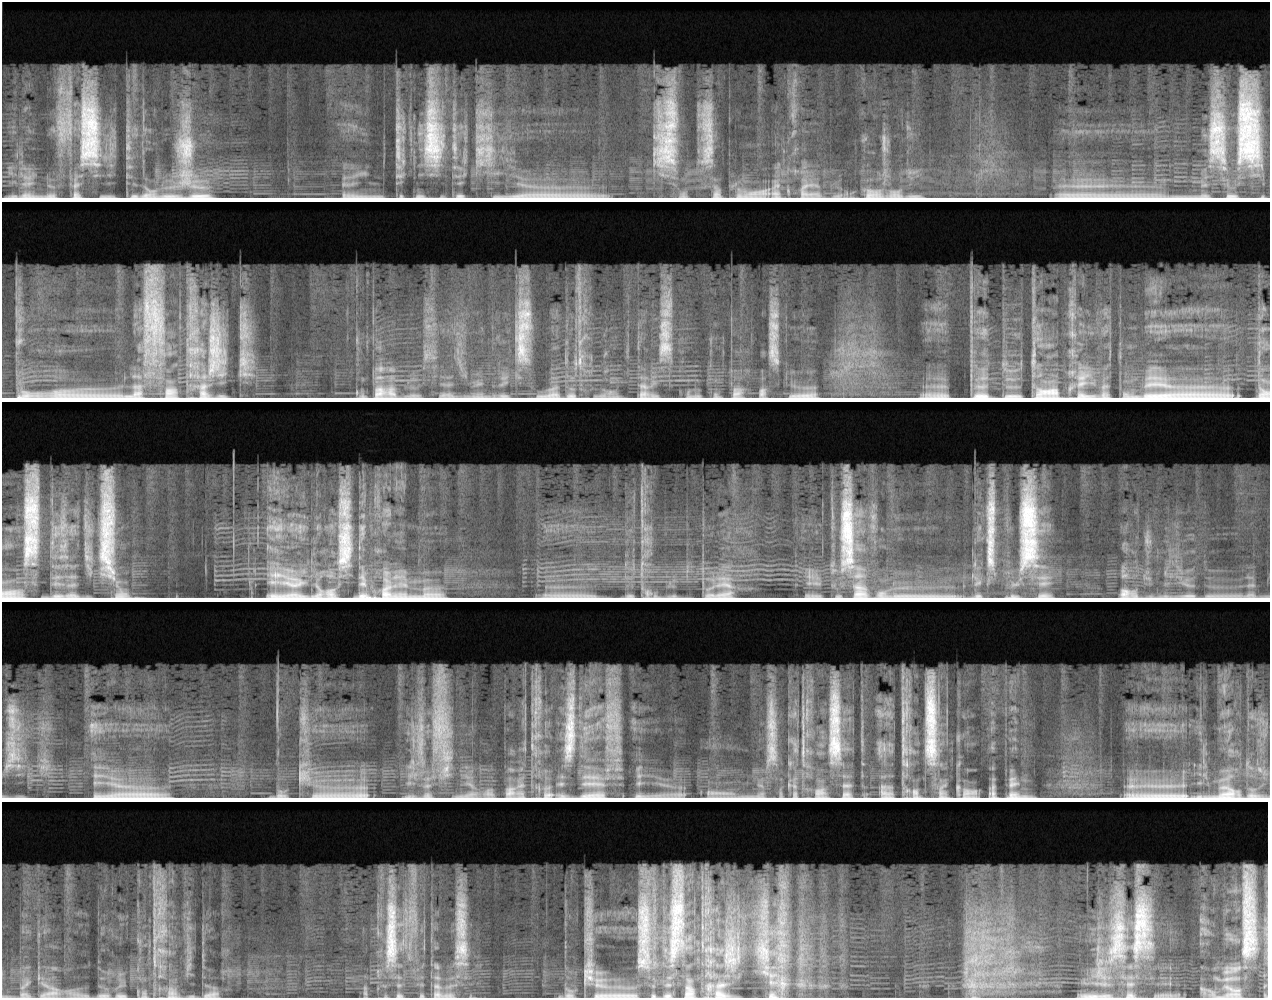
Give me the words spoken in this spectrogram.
il a une facilité dans le jeu et une technicité qui, qui sont tout simplement incroyables encore aujourd'hui. Mais c'est aussi pour la fin tragique, comparable aussi à Jimi Hendrix ou à d'autres grands guitaristes qu'on le compare parce que euh, peu de temps après il va tomber euh, dans des addictions et euh, il aura aussi des problèmes de troubles bipolaires et tout ça vont le- l'expulser hors du milieu de la musique et donc il va finir par être SDF et en 1987 à 35 ans à peine il meurt dans une bagarre de rue contre un videur après s'être fait tabasser donc euh, ce destin tragique oui je sais c'est Ambiance.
